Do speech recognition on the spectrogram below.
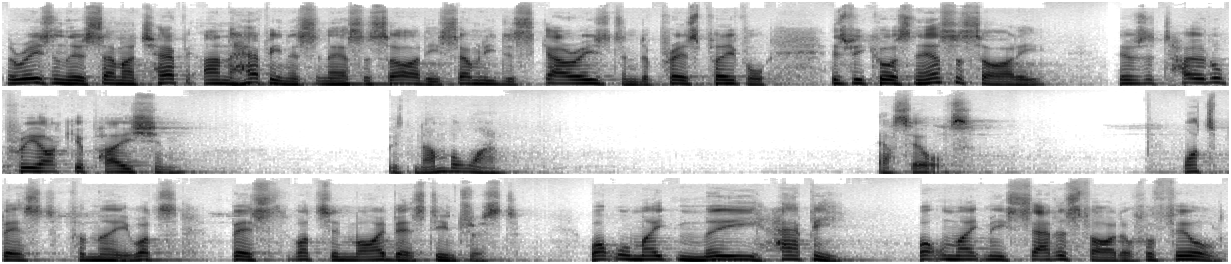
The reason there's so much happy, unhappiness in our society, so many discouraged and depressed people, is because in our society there's a total preoccupation with number one ourselves. What's best for me? What's best? What's in my best interest? What will make me happy? What will make me satisfied or fulfilled?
